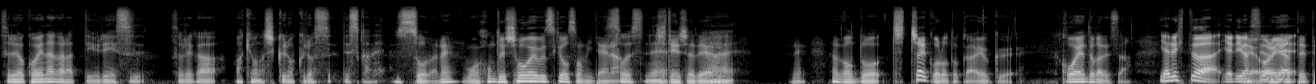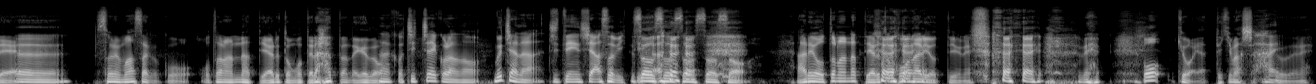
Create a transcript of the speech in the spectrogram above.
それを越えながらっていうレース、それが、まあ今日のシクロクロスですかね。う。そうだね。もう本当に障害物競争みたいな。そうですね。自転車でやる。はい。ね。なんか本当ちっちゃい頃とかよく、公園とかでさ、やる人はやりますよね。俺やっててうん。それまさかこう、大人になってやると思ってなかったんだけどなん。かこうちっちゃい頃の無茶な自転車遊びっていうか。そうそうそうそうそう。あれ大人になってやるとこうなるよっていうね。ね。を今日はやってきました。はいということでね。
